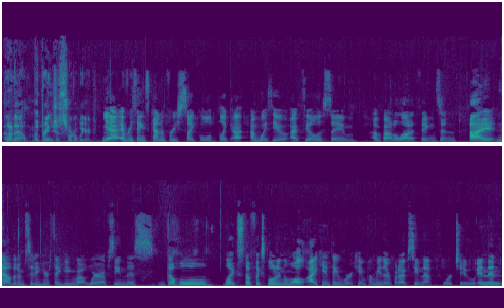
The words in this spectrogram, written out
I don't know. My brain's just sort of weird. Yeah, everything's kind of recycled. Like I, I'm with you. I feel the same about a lot of things, and I now that I'm sitting here thinking about where I've seen this, the whole like stuff exploding the wall. I can't think of where it came from either, but I've seen that before too. And then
